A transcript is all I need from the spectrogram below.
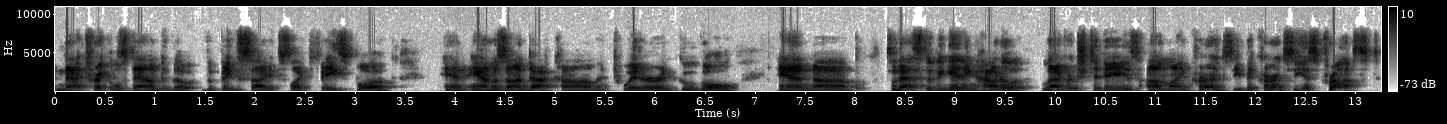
And that trickles down to the, the big sites like Facebook and Amazon.com and Twitter and Google. And uh, so that's the beginning how to leverage today's online currency. The currency is trust.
